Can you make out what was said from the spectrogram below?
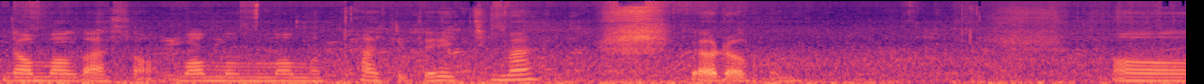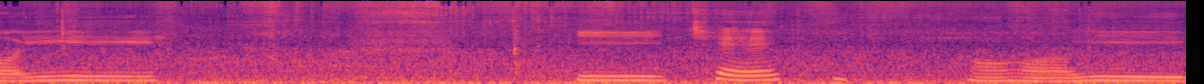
넘어가서 머뭇머뭇하기도 했지만 여러분 어, 이, 이 책, 어, 이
